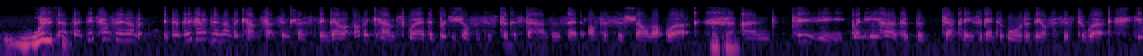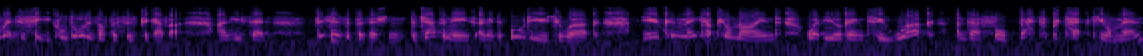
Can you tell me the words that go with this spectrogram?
One th- that, that, did happen in other that did happen in other camps. That's interesting. There were other camps where the British officers took a stand and said officers shall not work. Okay. And Toosey, when he heard that the Japanese were going to order the officers to work, he went to see. He called all his officers together, and he said, "This is the position. The Japanese are going to order you to work. You can make up your mind whether you're going to work and therefore better protect your men."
